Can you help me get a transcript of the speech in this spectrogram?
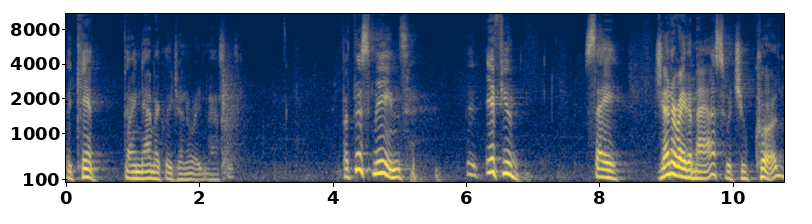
they can't dynamically generate masses. But this means that if you, say, generate a mass, which you could,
